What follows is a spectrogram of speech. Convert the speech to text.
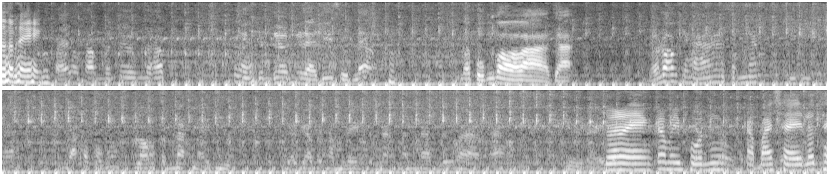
ัวแรง สายเราทำเหมือนเดิมนะครับเออเดิมๆนี่แหละดีสุดแล้ว แล้วผมก็ว่าจะเดี๋ยวเราจะหาสำนักดีๆนะครับอยากให้ผมลองสำนักไหนดีเดี๋ยวจะไปทำแรงสำนักนั้นๆหรือว่าทางที่ไหนตัวแรงก็ไม่พ้นกลับมาใช้รถไถ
